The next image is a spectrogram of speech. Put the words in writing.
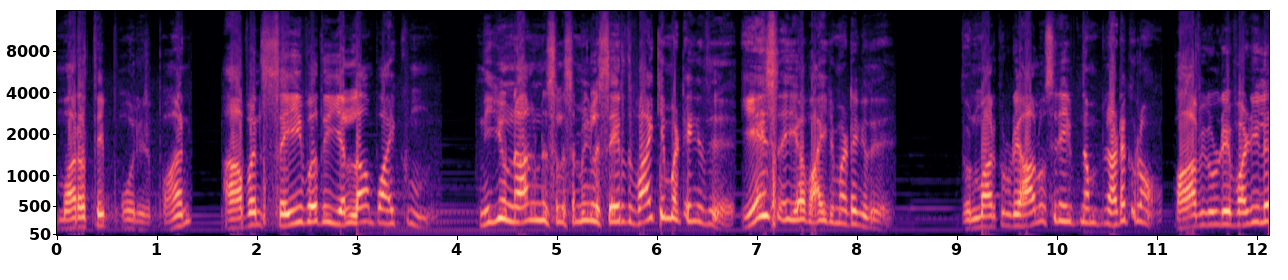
மரத்தை போலிருப்பான் அவன் செய்வது எல்லாம் வாய்க்கும். நீயும் நானும் சில சமயங்களில் செய்யறது வாய்க்க மாட்டேங்குது. ஏன் செய்ய வாய்க்க மாட்டேங்குது? துன்மார்க்கருடைய ஆலோசனை நம் நடக்கிறோம். பாவிகளுடைய வழியில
